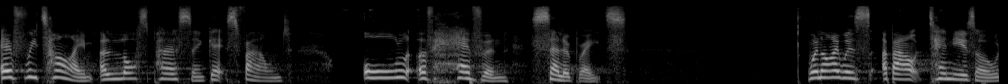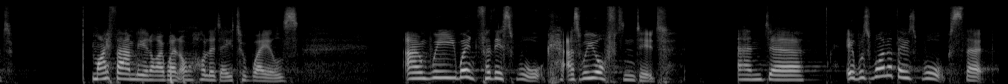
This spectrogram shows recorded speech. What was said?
Every time a lost person gets found, all of heaven celebrates. When I was about 10 years old, my family and I went on holiday to Wales. And we went for this walk, as we often did. And uh, it was one of those walks that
